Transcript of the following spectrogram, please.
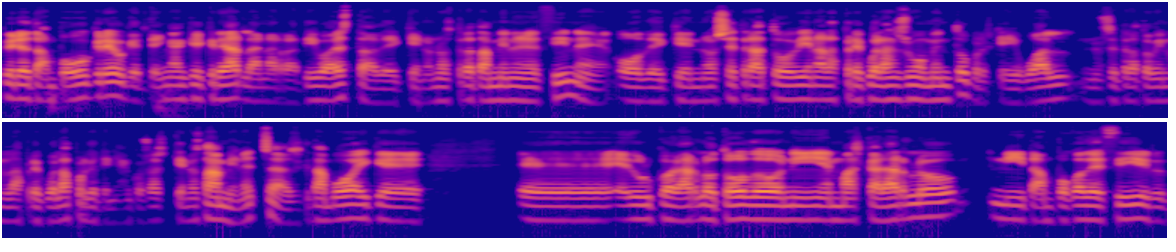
Pero tampoco creo que tengan que crear la narrativa esta de que no nos tratan bien en el cine o de que no se trató bien a las precuelas en su momento, porque es que igual no se trató bien a las precuelas porque tenían cosas que no estaban bien hechas. Es que tampoco hay que eh, edulcorarlo todo ni enmascararlo, ni tampoco decir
